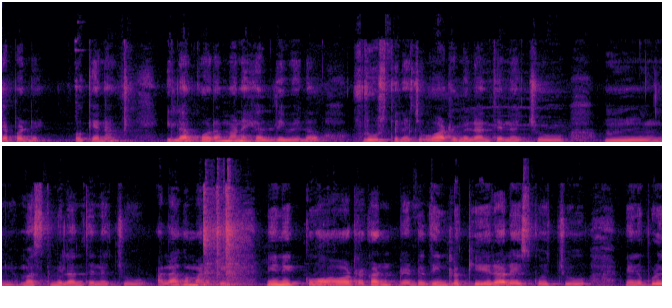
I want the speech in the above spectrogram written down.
చెప్పండి. ఓకేనా? ఇలా కూడా మన హెల్తీ వేలో ఫ్రూట్స్ తినచ్చు. వాటర్ మిలన్ తినచ్చు మస్క్ మిలన్ తినచ్చు. అలాగ మనకి నేను ఎక్కువ వాటర్ కంటే దీంట్లో కేరాలు వేసుకోవచ్చు. నేను ఇప్పుడు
